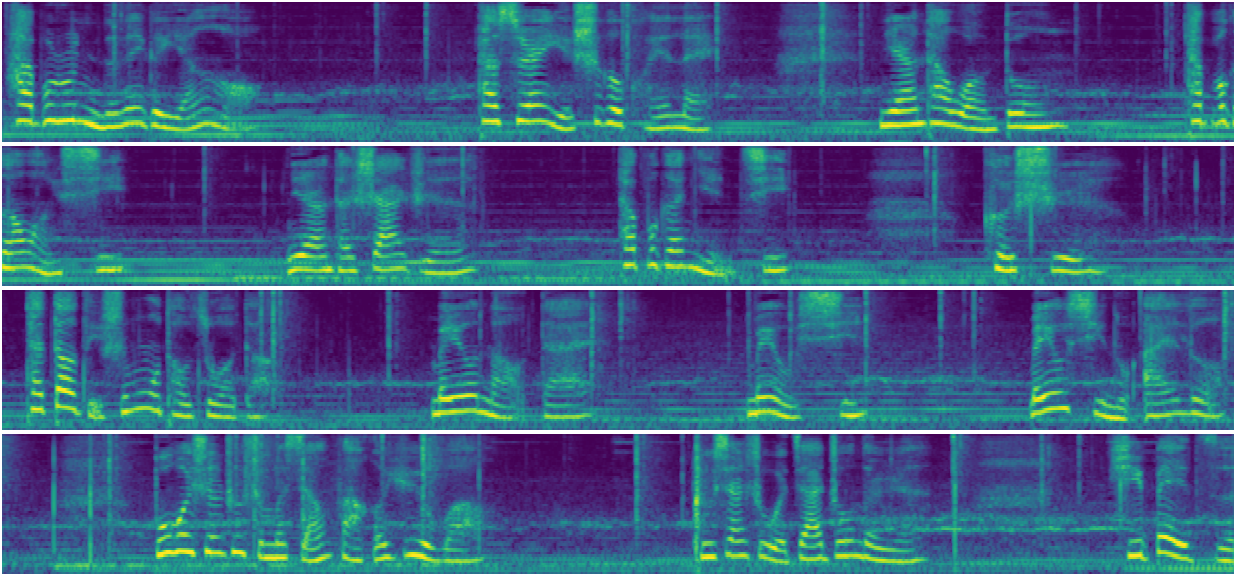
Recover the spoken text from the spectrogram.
还不如你的那个颜偶。他虽然也是个傀儡。你让他往东，他不敢往西；你让他杀人，他不敢撵鸡。可是，他到底是木头做的，没有脑袋，没有心，没有喜怒哀乐，不会生出什么想法和欲望，不像是我家中的人，一辈子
